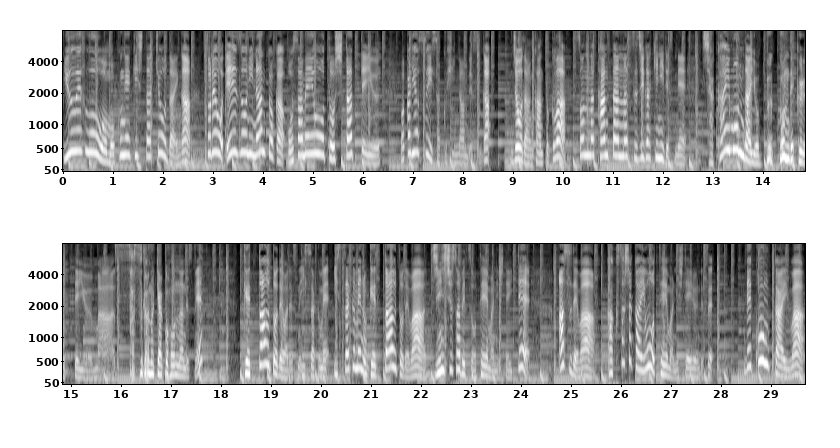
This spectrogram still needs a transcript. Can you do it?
UFO を目撃した兄弟がそれを映像になんとか収めようとしたっていう分かりやすい作品なんですがジョーダン監督はそんな簡単な筋書きにですね社会問題をぶっ込んでくるっていうまあさすがの脚本なんですね。ゲットアウトではですね1作目。1作目のゲットアウトでは人種差別をテーマにしていてアスでは格差社会をテーマにしているんです。で今回は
